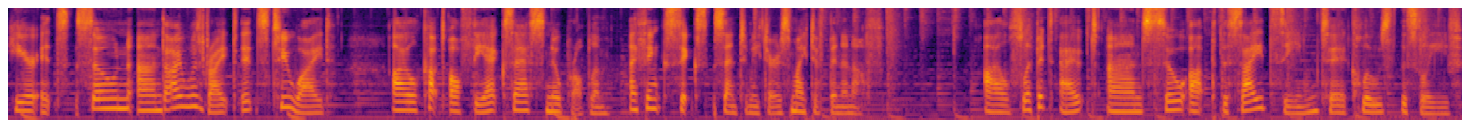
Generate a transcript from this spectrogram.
Here it's sewn and I was right, it's too wide. I'll cut off the excess, no problem. I think 6 centimetres might have been enough. I'll flip it out and sew up the side seam to close the sleeve.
